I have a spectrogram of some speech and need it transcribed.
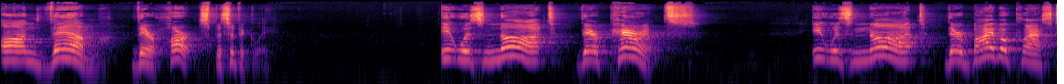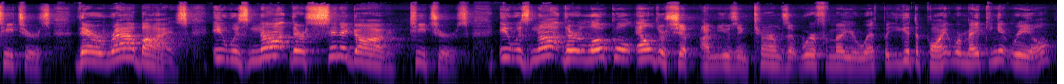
On them, their heart specifically. It was not their parents. It was not their Bible class teachers, their rabbis. It was not their synagogue teachers. It was not their local eldership. I'm using terms that we're familiar with, but you get the point. We're making it real.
